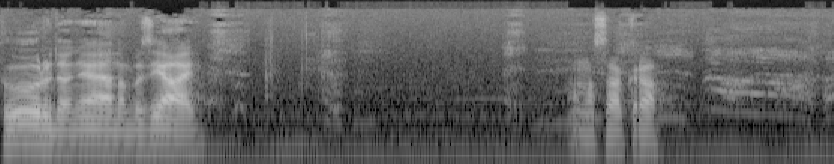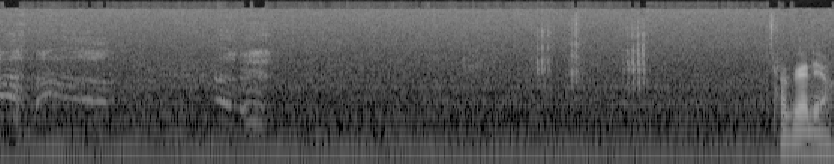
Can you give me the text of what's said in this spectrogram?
Kurde, nie, no bez jaj. O masakra. Tragedia.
